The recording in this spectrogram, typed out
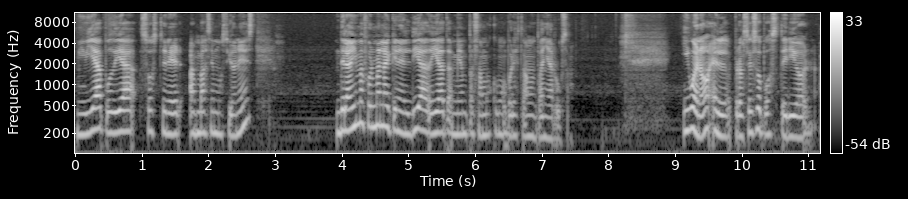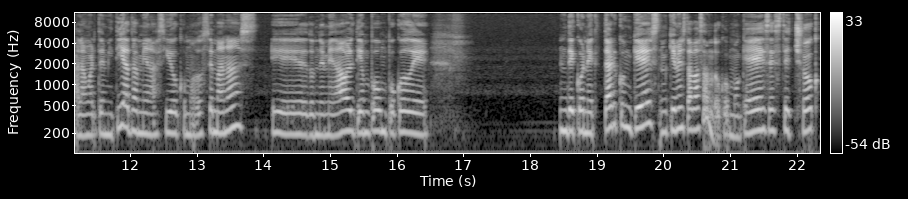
mi vida podía sostener ambas emociones de la misma forma en la que en el día a día también pasamos como por esta montaña rusa. Y bueno, el proceso posterior a la muerte de mi tía también ha sido como dos semanas eh, donde me he dado el tiempo un poco de de conectar con qué es qué me está pasando, como qué es este shock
